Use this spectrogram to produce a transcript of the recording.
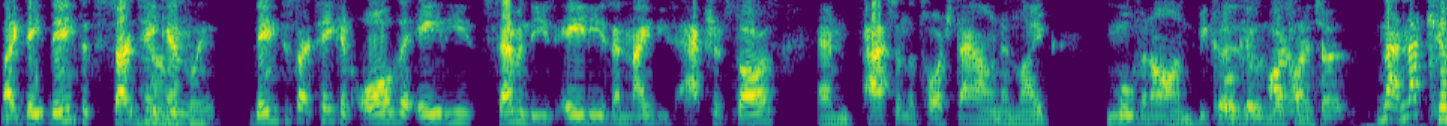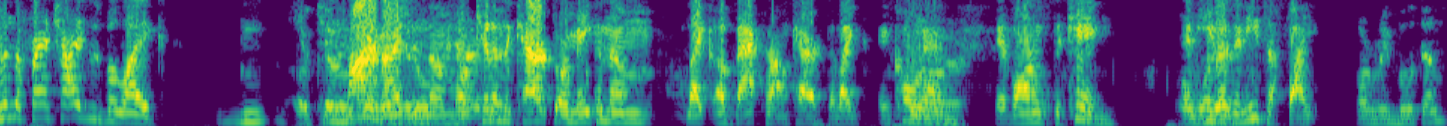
Like they, they need to start taking they need to start taking all the 80s, 70s, 80s, and 90s action stars and passing the torch down and like moving on Or because killing those franchises. not not killing the franchises, but like Or the modernizing original them or killing the character or making them like a background character, like in Conan. Or- if Arnold's the king and he doesn't if- need to fight. Or reboot them.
